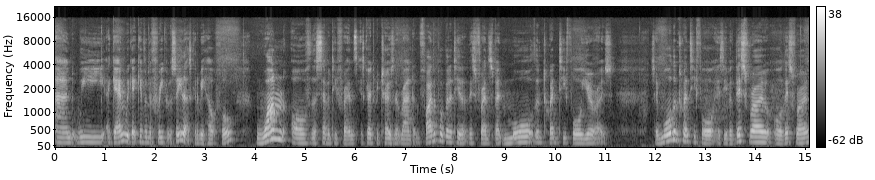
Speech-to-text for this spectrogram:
and we, again, we get given the frequency, that's going to be helpful. One of the 70 friends is going to be chosen at random. Find the probability that this friend spent more than 24 euros. So more than 24 is either this row or this row.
